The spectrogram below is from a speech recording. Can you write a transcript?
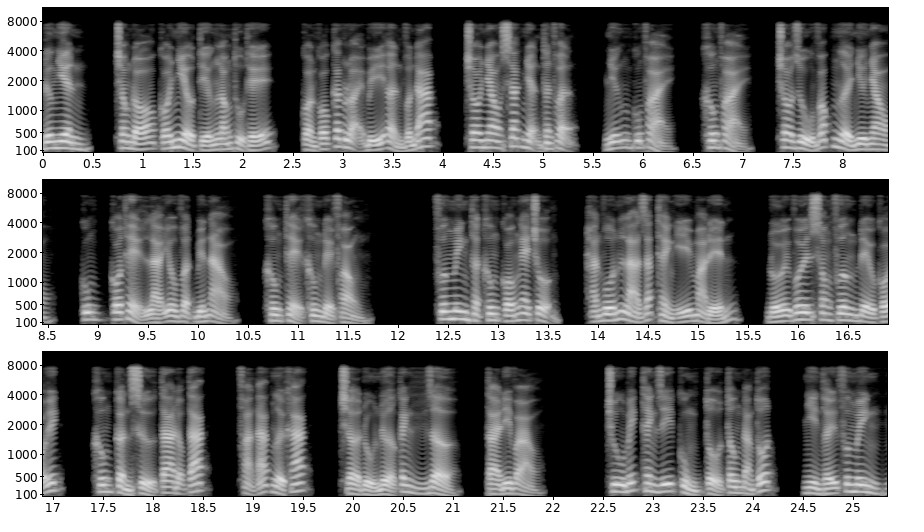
Đương nhiên, trong đó có nhiều tiếng lóng thủ thế, còn có các loại bí ẩn vấn đáp, cho nhau xác nhận thân phận, những cũng phải, không phải, cho dù vóc người như nhau, cũng có thể là yêu vật biến ảo, không thể không đề phòng. Phương Minh thật không có nghe trộm, hắn vốn là dắt thành ý mà đến, đối với song phương đều có ích, không cần xử ta động tác, phản ác người khác, chờ đủ nửa canh giờ, tài đi vào. Chu Bích Thanh Dĩ cùng tổ tông đang tốt, nhìn thấy Phương Minh,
